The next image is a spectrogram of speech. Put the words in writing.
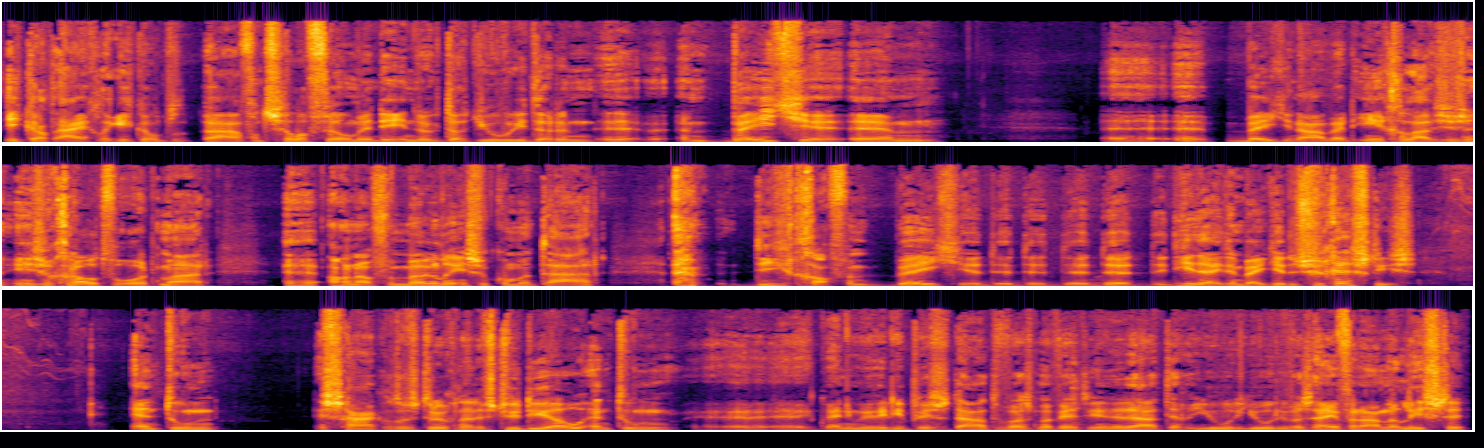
ik had eigenlijk, ik had de avond zelf veel meer de indruk dat Jury er een, uh, een beetje, um, uh, beetje nou, werd ingeluisterd in zijn groot woord, maar Arno Vermeulen in zijn commentaar, die gaf een beetje, de, de, de, de, die deed een beetje de suggesties. En toen schakelde ze terug naar de studio. En toen, uh, ik weet niet meer wie die presentator was... maar werd inderdaad tegen Jury. Jury was een van de analisten.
